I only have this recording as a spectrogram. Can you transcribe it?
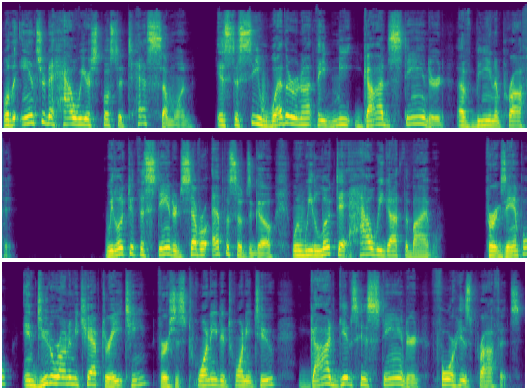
Well, the answer to how we are supposed to test someone is to see whether or not they meet God's standard of being a prophet. We looked at this standard several episodes ago when we looked at how we got the Bible. For example, in Deuteronomy chapter 18, verses 20 to 22, God gives his standard for his prophets.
